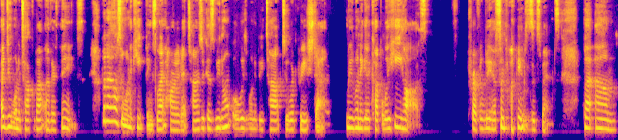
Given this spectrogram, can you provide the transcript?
I do want to talk about other things, but I also want to keep things lighthearted at times because we don't always want to be talked to or preached at. We want to get a couple of hee haws, preferably at somebody else's expense. But um,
